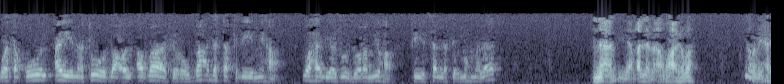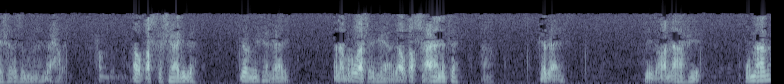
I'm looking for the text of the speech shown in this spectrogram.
وتقول أين توضع الأظافر بعد تقديمها؟ وهل يجوز رميها؟ في سلة المهملات؟ نعم إذا قلم أظافره يرميها في سلة المهملات لا حرج. الحمد لله. أو قص شاربه يرمي كذلك. الأمر واسع في هذا. أو قص عانته. كذلك. إذا رماها في قمامة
